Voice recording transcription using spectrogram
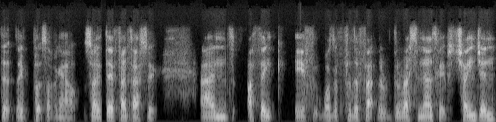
that they put something out, so they're fantastic. And I think if it wasn't for the fact that the wrestling landscape's changing,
